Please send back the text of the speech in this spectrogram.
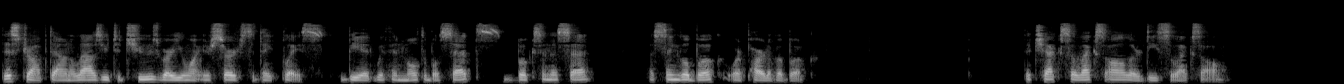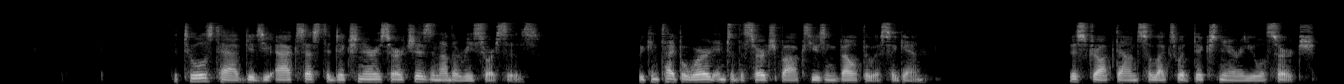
This dropdown allows you to choose where you want your search to take place, be it within multiple sets, books in a set, a single book, or part of a book. The check selects all or deselects all. The Tools tab gives you access to dictionary searches and other resources. We can type a word into the search box using Velthuis again. This dropdown selects what dictionary you will search.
